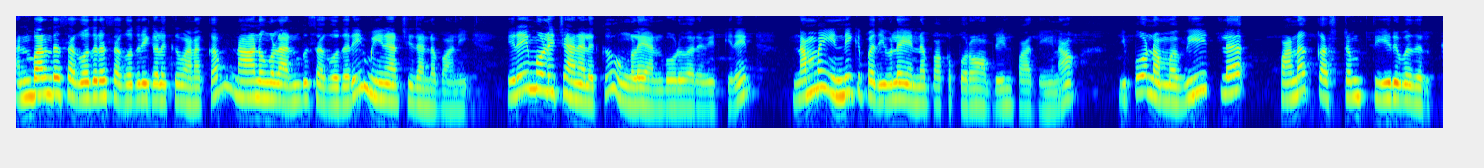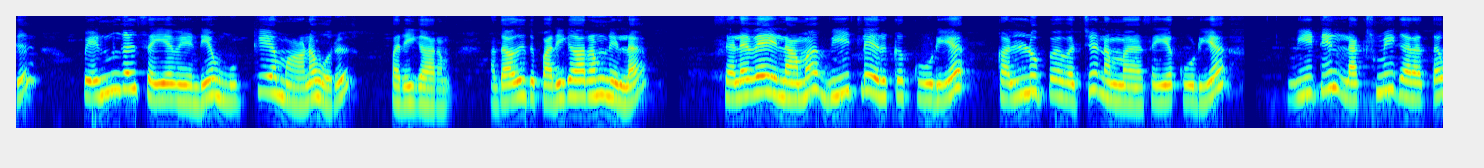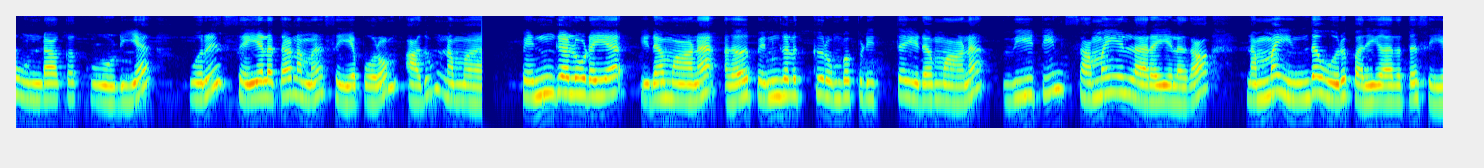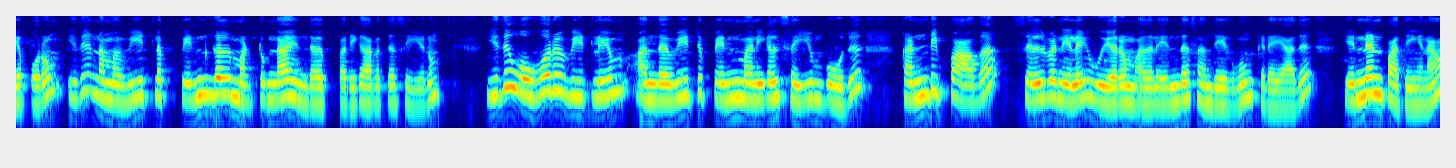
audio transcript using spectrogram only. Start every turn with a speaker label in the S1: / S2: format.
S1: அன்பார்ந்த சகோதர சகோதரிகளுக்கு வணக்கம். நான் உங்கள் அன்பு சகோதரி மீனாட்சி தண்டபாணி. இறைமொழி சேனலுக்கு உங்களை அன்போடு வரவேற்கிறேன். நம்ம இன்றைக்கி பதிவில் என்ன பார்க்க போகிறோம் அப்படின்னு பார்த்தீங்கன்னா இப்போது நம்ம வீட்டில் பண கஷ்டம் தீருவதற்கு பெண்கள் செய்ய வேண்டிய முக்கியமான ஒரு பரிகாரம். அதாவது இது பரிகாரம்னு இல்லை செலவே இல்லாமல் வீட்டில் இருக்கக்கூடிய கல்லுப்பை வச்சு நம்ம செய்யக்கூடிய வீட்டில் லக்ஷ்மி கரத்தை உண்டாக்கக்கூடிய ஒரு செயலை தான் நம்ம செய்ய போகிறோம் அதுவும் நம்ம பெண்களுடைய இடமான அதாவது பெண்களுக்கு ரொம்ப பிடித்த இடமான வீட்டின் சமையல் அறையில் தான் நம்ம இந்த ஒரு பரிகாரத்தை செய்ய போகிறோம் இது நம்ம வீட்டில் பெண்கள் மட்டும்தான் இந்த பரிகாரத்தை செய்யணும். இது ஒவ்வொரு வீட்லேயும் அந்த வீட்டு பெண்மணிகள் செய்யும்போது கண்டிப்பாக செல்வ நிலை உயரும். அதில் எந்த சந்தேகமும் கிடையாது. என்னன்னு பார்த்தீங்கன்னா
